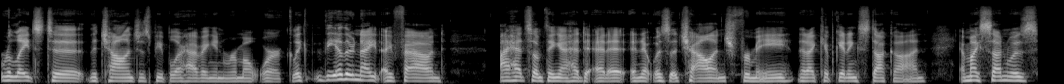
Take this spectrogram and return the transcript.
relates to the challenges people are having in remote work. Like the other night, I found I had something I had to edit, and it was a challenge for me that I kept getting stuck on. And my son was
